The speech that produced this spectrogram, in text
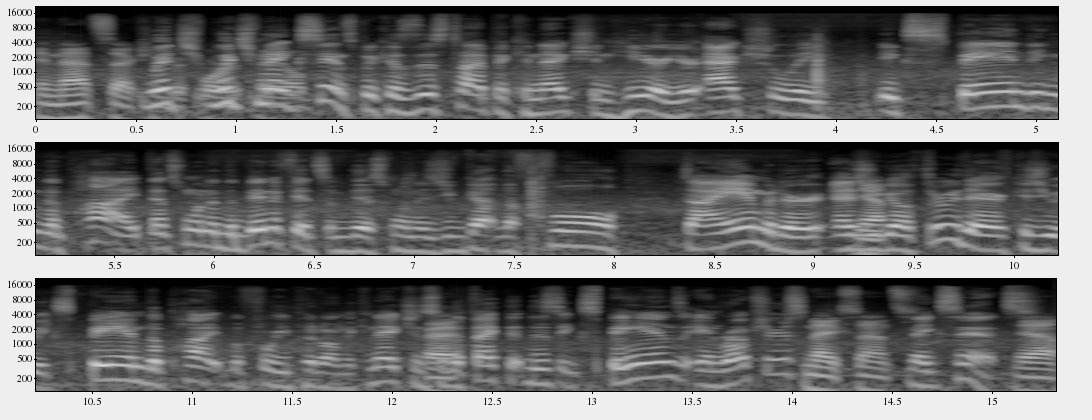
in that section Which before which makes sense because this type of connection here, you're actually expanding the pipe. That's one of the benefits of this one is you've got the full diameter as Yep. you go through there because you expand the pipe before you put on the connection. So the fact that this expands and ruptures makes sense makes sense. yeah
